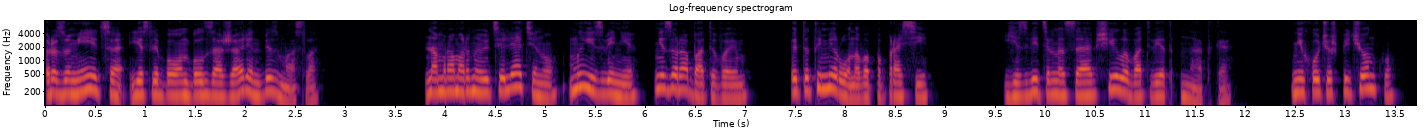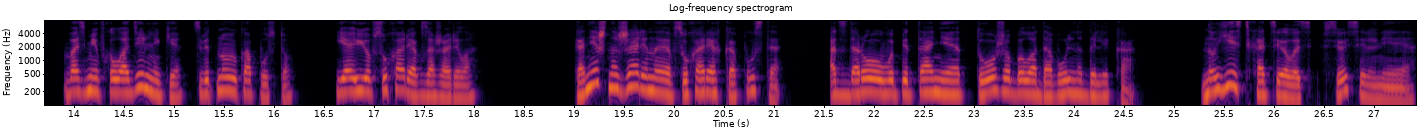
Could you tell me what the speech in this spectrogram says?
Разумеется, если бы он был зажарен без масла. На мраморную телятину мы, извини, не зарабатываем», это ты Миронова попроси». Язвительно сообщила в ответ Натка. «Не хочешь печёнку? Возьми в холодильнике цветную капусту. Я её в сухарях зажарила». Конечно, жареная в сухарях капуста от здорового питания тоже была довольно далека. Но есть хотелось всё сильнее.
